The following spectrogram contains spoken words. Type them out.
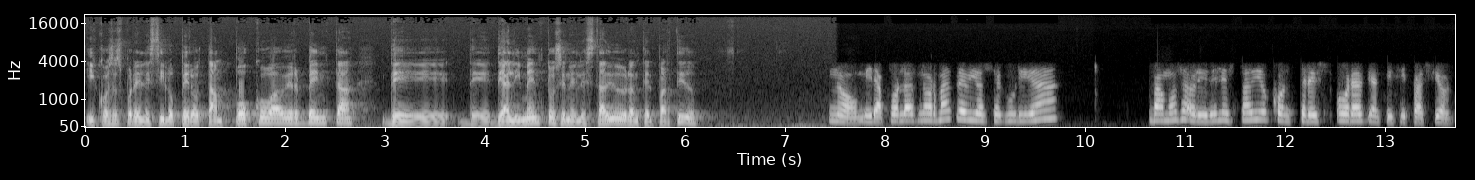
y cosas por el estilo, pero tampoco va a haber venta de, de, de alimentos en el estadio durante el partido. No, mira, por las normas de bioseguridad vamos a abrir el estadio con tres horas de anticipación.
